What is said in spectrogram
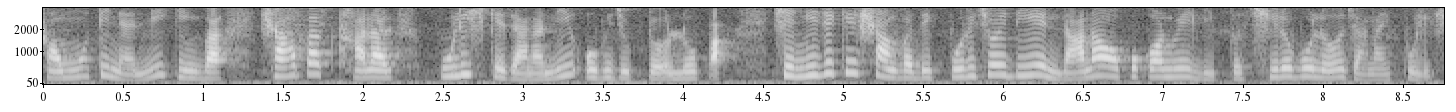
সম্মতি নেননি কিংবা শাহবাগ থানার পুলিশকে জানাননি অভিযুক্ত লোপা। সে নিজেকে সাংবাদিক পরিচয় দিয়ে নানা অপকর্মে লিপ্ত ছিল বলেও জানায় পুলিশ।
